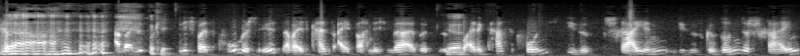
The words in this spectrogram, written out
Ja. aber nicht, okay. nicht weil es komisch ist, aber ich kann es einfach nicht. Ne? Also es ist ja. so eine krasse Kunst, dieses Schreien, dieses gesunde Schreien.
